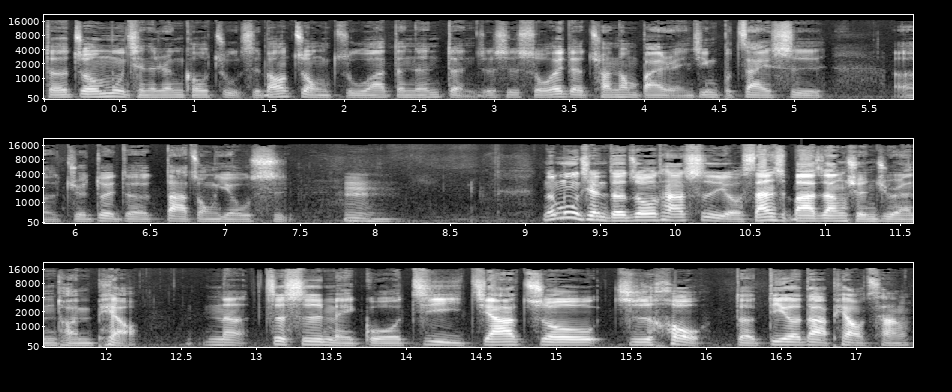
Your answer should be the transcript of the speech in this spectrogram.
德州目前的人口组织，包括种族啊等等等，就是所谓的传统白人已经不再是呃绝对的大众优势。嗯，那目前德州它是有三十八张选举人团票。那这是美国继加州之后的第二大票仓，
